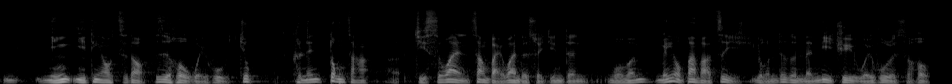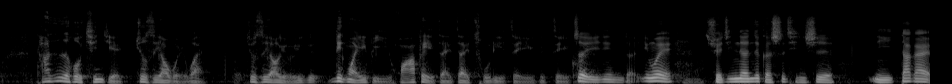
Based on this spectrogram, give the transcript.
您您一定要知道，日后维护就可能动辄呃几十万、上百万的水晶灯，我们没有办法自己有那个能力去维护的时候，它日后清洁就是要委外，就是要有一个另外一笔花费在在处理这一个这一块这。一定的，因为水晶灯这个事情是你大概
